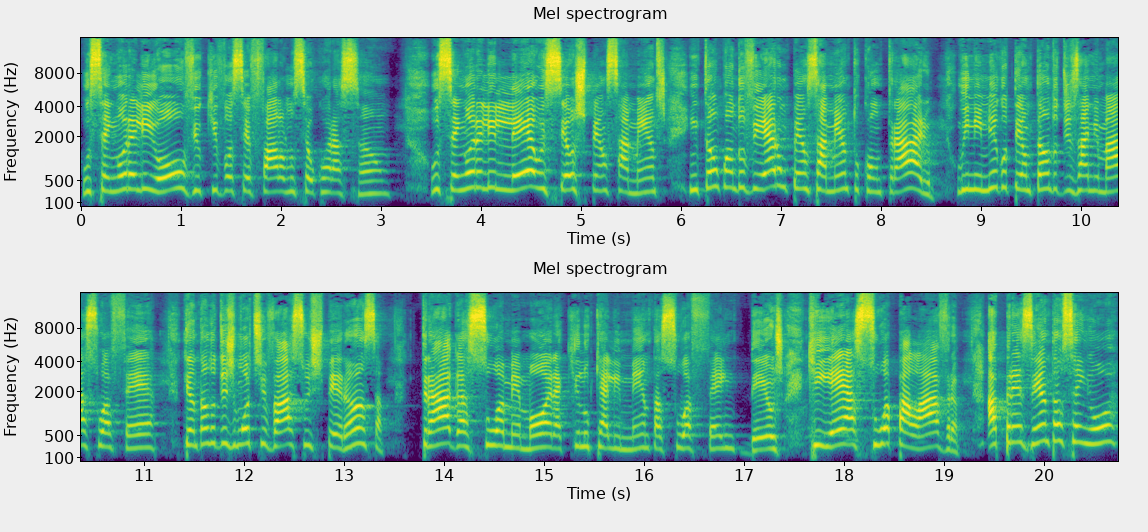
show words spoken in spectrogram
O Senhor, Ele ouve o que você fala no seu coração. O Senhor, Ele lê os seus pensamentos. Então, quando vier um pensamento contrário, o inimigo tentando desanimar a sua fé, tentando desmotivar a sua esperança, traga à sua memória aquilo que alimenta a sua fé em Deus, que é a sua palavra. Apresenta ao Senhor.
